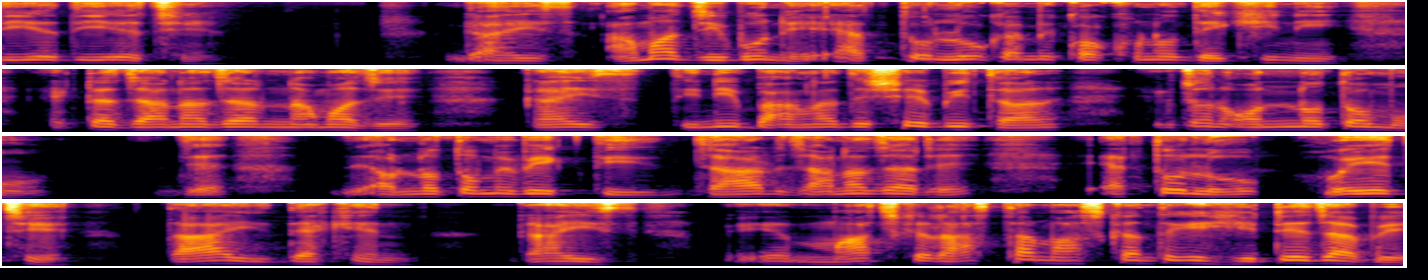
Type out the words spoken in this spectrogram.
দিয়ে দিয়েছে। গাইস আমার জীবনে এত লোক আমি কখনো দেখিনি একটা জানাজার নামাজে। গাইস তিনি বাংলাদেশের ভিতর একজন অন্যতম যে, অন্যতম ব্যক্তি যার জানাজারে এত লোক হয়েছে। তাই দেখেন গাইস মাঝখান, রাস্তার মাঝখান থেকে হেঁটে যাবে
